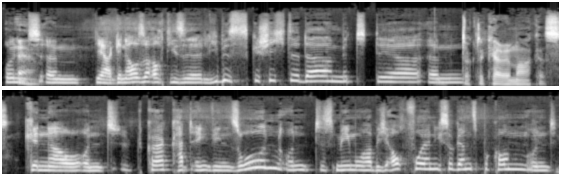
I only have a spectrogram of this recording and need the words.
Und ja. Ähm, ja, genauso auch diese Liebesgeschichte da mit der ähm, Dr. Carol Marcus. Genau, und Kirk hat irgendwie einen Sohn und das Memo habe ich auch vorher nicht so ganz bekommen. Und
